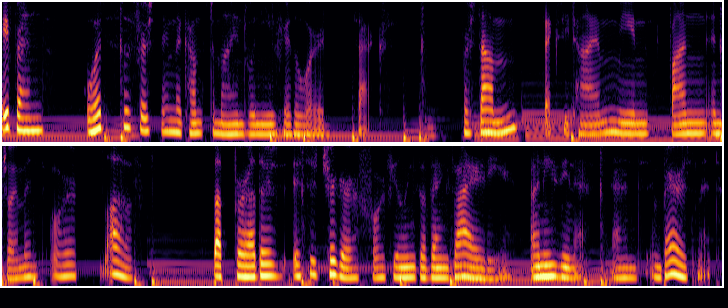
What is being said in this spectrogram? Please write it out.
Hey friends, what's the first thing that comes to mind when you hear the word sex? For some, sexy time means fun, enjoyment, or love. But for others, it's a trigger for feelings of anxiety, uneasiness, and embarrassment.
